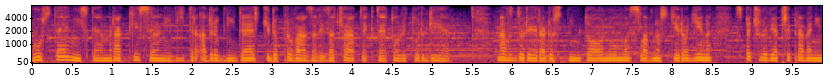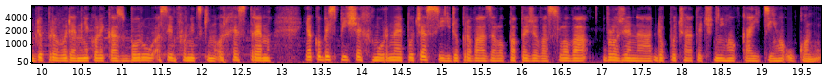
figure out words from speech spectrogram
Husté nízké mraky, silný vítr a drobný déšť doprovázeli začátek této liturgie. Navzdory radostným tónům slavnosti rodin, s pečlivě připraveným doprovodem několika sborů a symfonickým orchestrem, jako by spíše chmurné počasí doprovázelo papežova slova vložená do počátečního kajícího úkonu.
